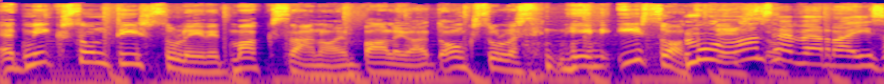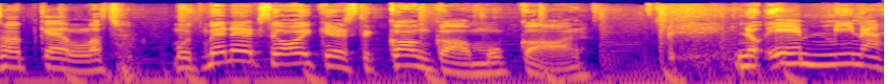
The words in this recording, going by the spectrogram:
että miksi sun tissuliivit maksaa noin paljon? Että onko sulla sit niin isot Mulla on tissu? sen verran isot kellot. Mut meneekö se oikeasti kankaan mukaan? No en minä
